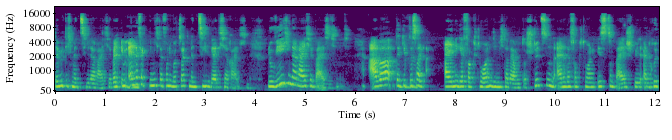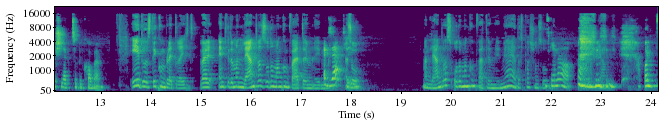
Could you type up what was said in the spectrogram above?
damit ich mein Ziel erreiche. Weil im Endeffekt bin ich davon überzeugt, mein Ziel werde ich erreichen. Nur wie ich ihn erreiche, weiß ich nicht. Aber da gibt es halt einige Faktoren, die mich dabei unterstützen. Und einer der Faktoren ist zum Beispiel, einen Rückschlag zu bekommen. Eh, du hast eh komplett recht, weil entweder man lernt was oder man kommt weiter im Leben. Exactly. Also, man lernt was oder man kommt weiter im Leben. Ja, ja, das passt schon so. Genau. Ja. Und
